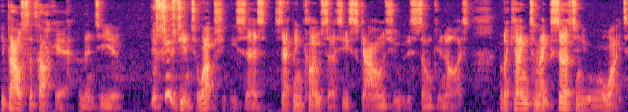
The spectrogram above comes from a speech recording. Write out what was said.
He bows to Thakir and then to you. Excuse the interruption, he says, stepping closer as he scours you with his sunken eyes. But I came to make certain you were right,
